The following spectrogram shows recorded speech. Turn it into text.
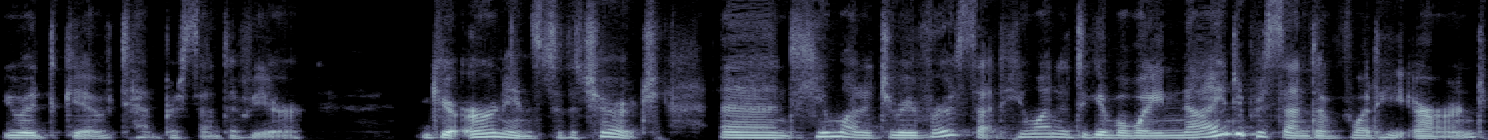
you would give 10% of your your earnings to the church. And he wanted to reverse that. He wanted to give away 90% of what he earned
